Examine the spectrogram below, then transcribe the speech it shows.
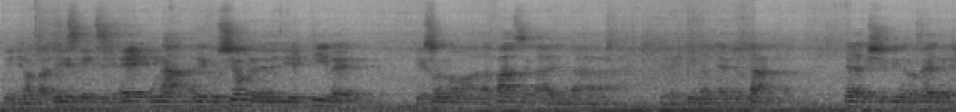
quindi a parte gli scherzi, è una rifusione delle direttive che sono alla base dalla direttiva anni 80 della disciplina europea delle,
